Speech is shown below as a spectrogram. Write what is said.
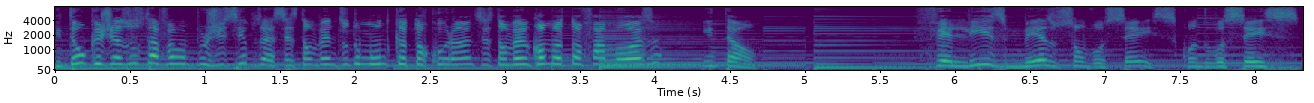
Então o que Jesus está falando para os discípulos é: vocês estão vendo todo mundo que eu estou curando, vocês estão vendo como eu estou famoso. Então, feliz mesmo são vocês quando vocês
